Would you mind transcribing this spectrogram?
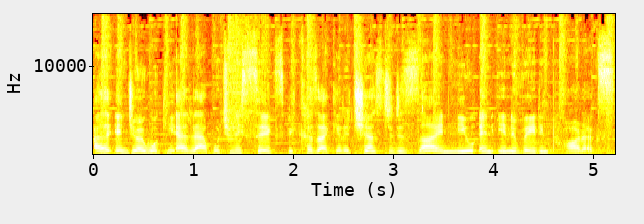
I enjoy working at Lab 126 because I get a chance to design new and innovating products.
